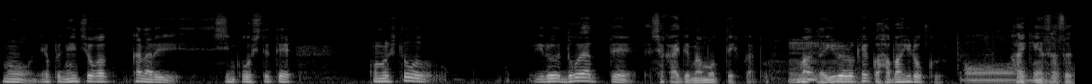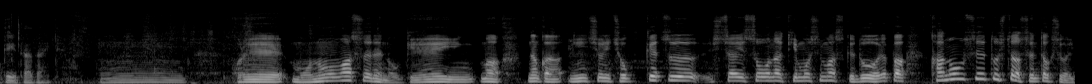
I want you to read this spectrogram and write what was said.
もうやっぱり認知症がかなり進行しててこの人をいろいろどうやって社会で守っていくかと、まあ、いろいろ結構幅広く拝見させていただいて。ます。これ物忘れの原因。まあなんか認知症に直結しちゃいそうな気もしますけどやっぱ可能性としては選択肢がいっ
